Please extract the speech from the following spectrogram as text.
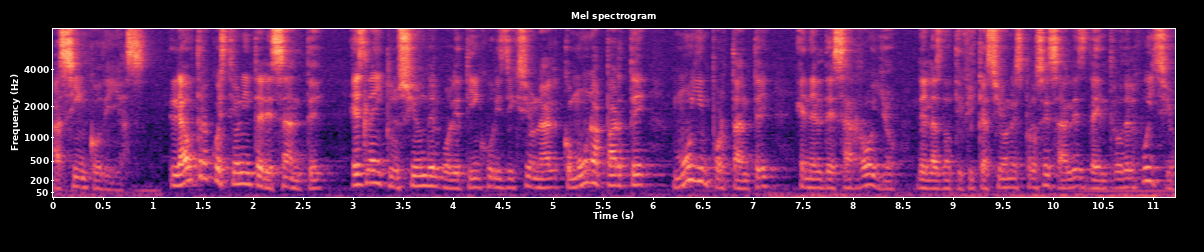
a 5 días. La otra cuestión interesante es la inclusión del boletín jurisdiccional como una parte muy importante en el desarrollo de las notificaciones procesales dentro del juicio.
